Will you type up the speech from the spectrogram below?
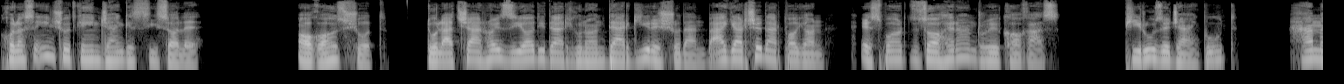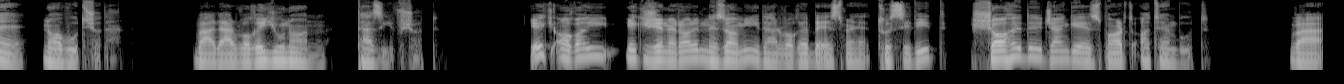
خلاصه این شد که این جنگ سی ساله آغاز شد. دولت شهرهای زیادی در یونان درگیرش شدن و اگرچه در پایان اسپارت ظاهرا روی کاغذ پیروز جنگ بود همه نابود شدند و در واقع یونان تضعیف شد. یک آقایی یک ژنرال نظامی در واقع به اسم توسیدید شاهد جنگ اسپارت آتن بود و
